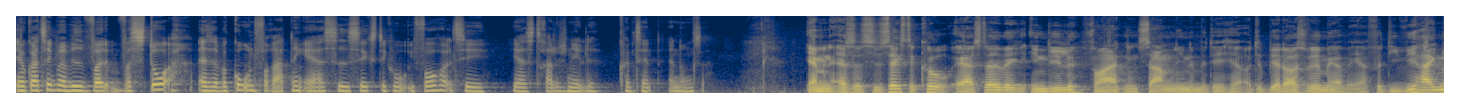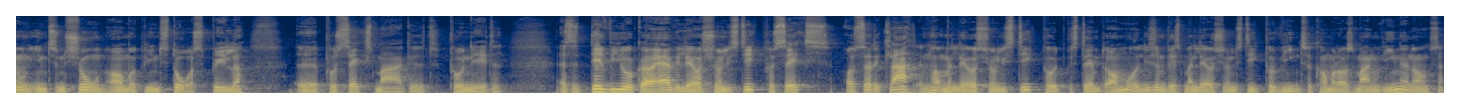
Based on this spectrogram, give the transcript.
Jeg kunne godt tænke mig at vide, hvor, hvor stor, altså hvor god en forretning er side6.dk i forhold til jeres traditionelle content-annoncer? Jamen, altså side 6.dk er stadigvæk en lille forretning sammenlignet med det her, og det bliver det også ved med at være, fordi vi har ikke nogen intention om at blive en stor spiller øh, på sexmarkedet på nettet. Altså det vi jo gør, er, at vi laver journalistik på sex, og så er det klart, at når man laver journalistik på et bestemt område, ligesom hvis man laver journalistik på vin, så kommer der også mange vinannoncer.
